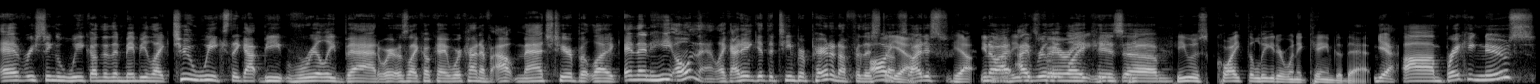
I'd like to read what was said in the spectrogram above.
every single week, other than maybe like two weeks they got beat really bad, where it was like, okay, we're kind of outmatched here, but like, and then he owned that. Like, I didn't get the team prepared enough for this Oh stuff. yeah. So I just, yeah. you know, No, I, I really very- like his, he- um, he was quite the leader when it came to that. yeah. Um, breaking news.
